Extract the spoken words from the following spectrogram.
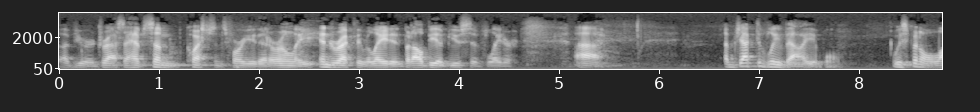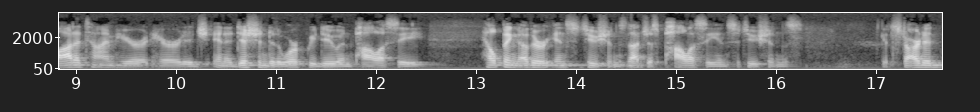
of your address. I have some questions for you that are only indirectly related, but I'll be abusive later. Uh, objectively valuable. We spend a lot of time here at Heritage, in addition to the work we do in policy, helping other institutions, not just policy institutions, get started,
